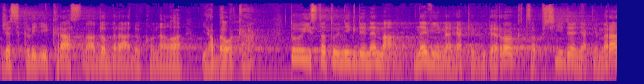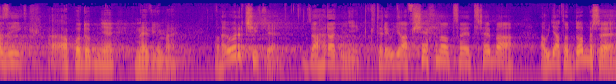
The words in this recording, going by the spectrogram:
že sklidí krásná, dobrá, dokonalá jabelka. Tu jistotu nikdy nemá. Nevíme, jaký bude rok, co přijde, nějaký mrazík a, a podobně, nevíme. Ale určitě zahradník, který udělá všechno, co je třeba a udělá to dobře,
